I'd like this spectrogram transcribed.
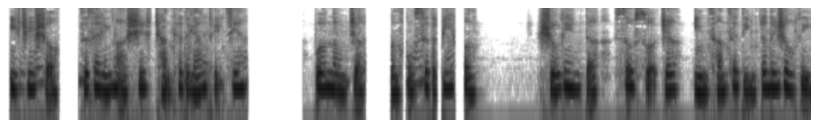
一只手则在林老师敞开的两腿间拨弄着粉红色的逼缝，熟练的搜索着隐藏在顶端的肉粒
